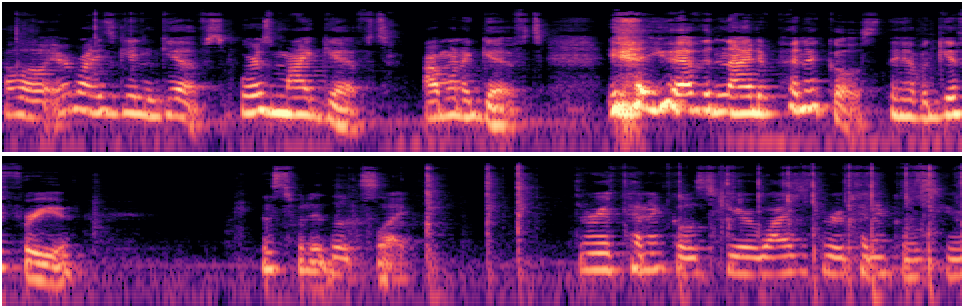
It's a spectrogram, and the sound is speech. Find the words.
Hello, everybody's getting gifts. Where's my gift? I want a gift. Yeah, you have the Knight of Pentacles. They have a gift for you. That's what it looks like. Three of Pentacles here. Why is the Three of Pentacles here?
